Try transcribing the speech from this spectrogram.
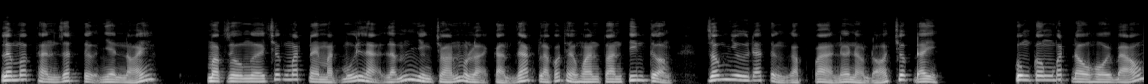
Lâm Bắc Thần rất tự nhiên nói. Mặc dù người trước mắt này mặt mũi lạ lẫm nhưng choán một loại cảm giác là có thể hoàn toàn tin tưởng, giống như đã từng gặp qua ở nơi nào đó trước đây. Cung công bắt đầu hồi báo,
